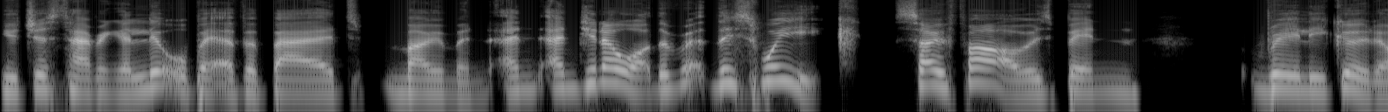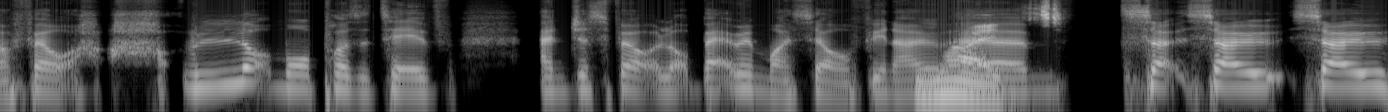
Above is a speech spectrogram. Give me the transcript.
You're just having a little bit of a bad moment. And and you know what, the this week so far has been really good. I felt a lot more positive and just felt a lot better in myself, you know. Um, so so so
